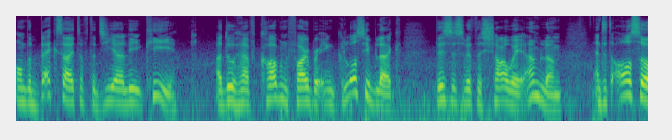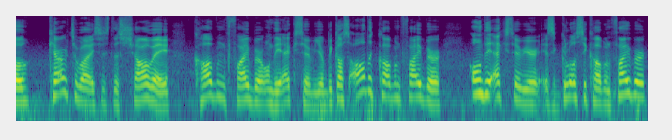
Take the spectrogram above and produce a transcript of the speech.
on the back side of the GLE key I do have carbon fiber in glossy black. This is with the Schawe emblem and it also characterizes the Schawe carbon fiber on the exterior because all the carbon fiber on the exterior is glossy carbon fiber.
